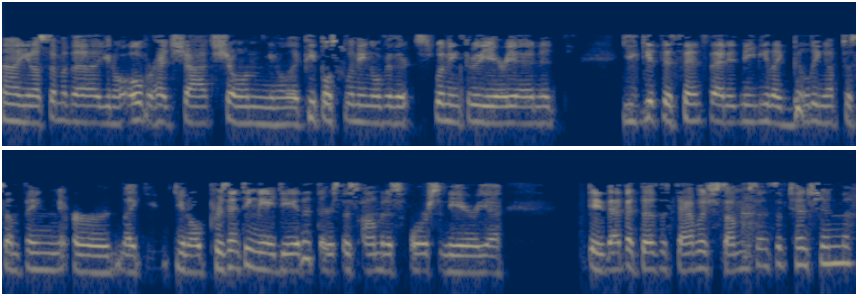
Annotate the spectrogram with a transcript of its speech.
Uh, you know, some of the you know overhead shots showing you know like people swimming over the swimming through the area, and it you get the sense that it may be like building up to something or like you know presenting the idea that there's this ominous force in the area. It, that that does establish some sense of tension.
